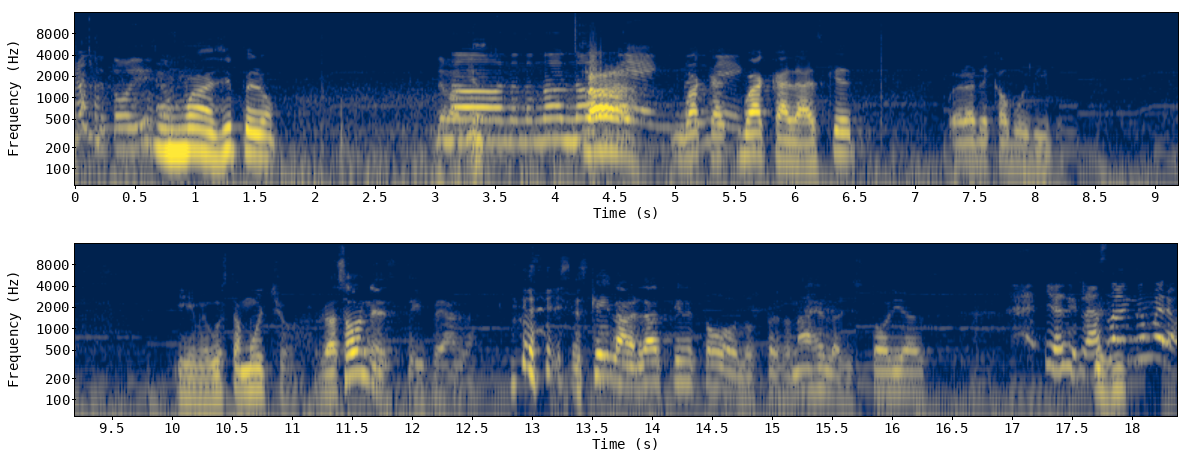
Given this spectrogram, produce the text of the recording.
Salchicha todo bien. Mae, sí, pero. De más bien. No, no, no, no, no. Ah, bien. no guaca- bien. guacala, es que voy a hablar de Cowboy Vivo. Y me gusta mucho. Razones, sí, véanla. es que la verdad tiene todo, los personajes, las historias. Yo así, razón número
